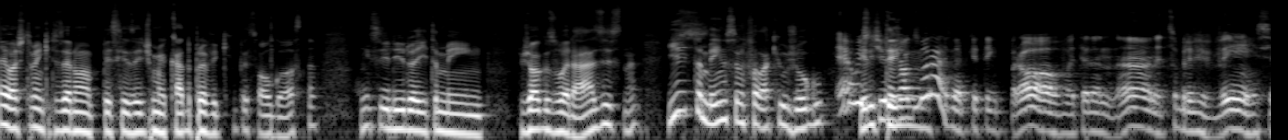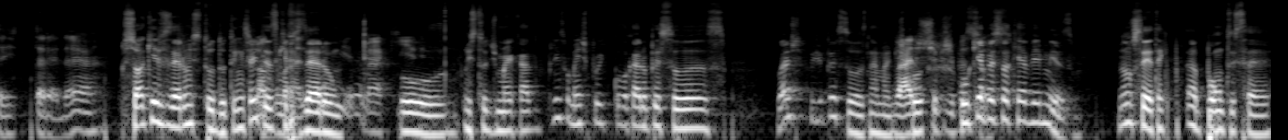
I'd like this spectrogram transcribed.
É, eu acho também que fizeram uma pesquisa aí de mercado pra ver o que o pessoal gosta. Inseriram aí também jogos vorazes, né? E também nós temos que falar que o jogo. É o ele estilo tem... Jogos Vorazes, né? Porque tem prova, taranana, de sobrevivência e tarará. Só que eles fizeram um estudo. Tenho certeza Jogos que fizeram o, o estudo de mercado, principalmente porque colocaram pessoas. Vários tipos de pessoas, né? Mas, Vários tipo, tipos de O que a pessoas. pessoa quer ver mesmo. Não sei até que ponto isso é.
